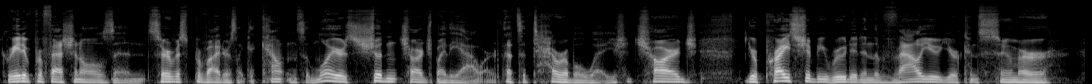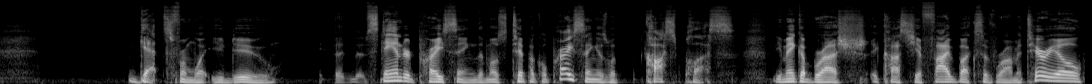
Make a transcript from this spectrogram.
creative professionals and service providers like accountants and lawyers shouldn't charge by the hour. That's a terrible way. You should charge your price should be rooted in the value your consumer gets from what you do. Uh, standard pricing the most typical pricing is what cost plus. You make a brush, it costs you five bucks of raw material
